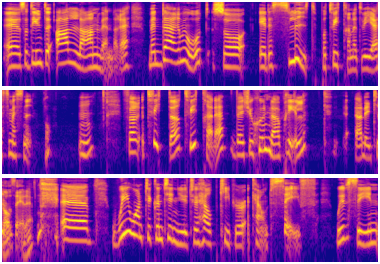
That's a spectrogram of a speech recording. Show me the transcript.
Eh, så det är ju inte alla användare. Men däremot så är det slut på twittrandet via sms nu. Ja. Mm. För Twitter twittrade den 27 april Ja, det är kul ja. att säga det. Uh, we want to continue to help keep your account safe. We've seen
